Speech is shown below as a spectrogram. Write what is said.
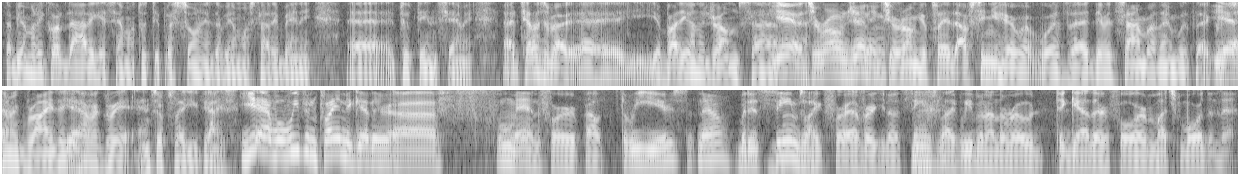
dobbiamo ricordare che siamo tutti persone e dobbiamo stare bene eh, tutti insieme. Uh, tell us about uh, your buddy on the drums. uh, yeah, Jerome Jennings. Jerome, you played. I've seen you here with, with uh, David Sambro and with uh, Christian Yeah. McBride. You Yeah. have a great interplay, you guys. Yeah, well, we've been playing together, uh, man, for about three years now. But it seems like forever. You know, it seems like we've been on the road together for much more than that.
